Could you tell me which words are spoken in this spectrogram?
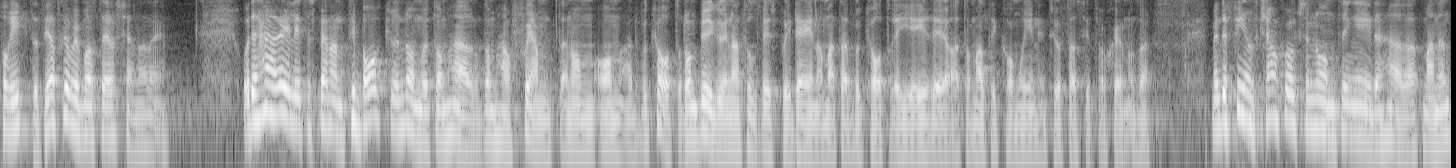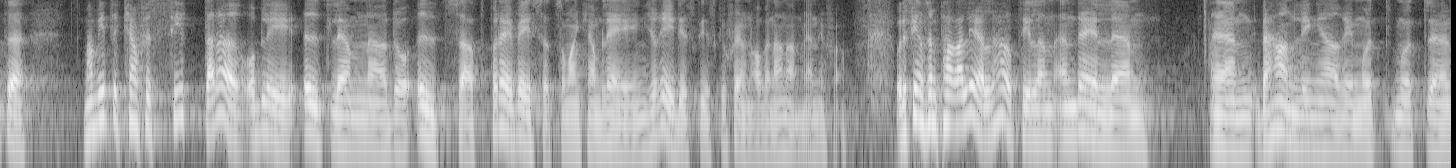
på riktigt? Jag tror vi måste erkänna det. Och det här är lite spännande. Till bakgrund då mot de här, de här skämten om, om advokater. De bygger ju naturligtvis på idén om att advokater är giriga och att de alltid kommer in i tuffa situationer. Så. Men det finns kanske också någonting i det här att man inte man vill inte kanske sitta där och bli utlämnad och utsatt på det viset som man kan bli i en juridisk diskussion av en annan människa. Och det finns en parallell här till en, en del eh, Ehm, behandlingar mot, mot eh,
